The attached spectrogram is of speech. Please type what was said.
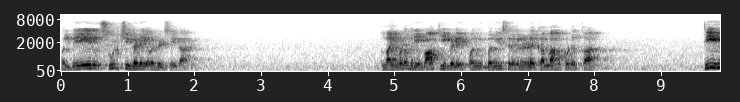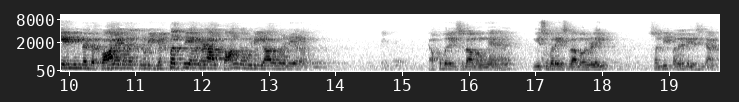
பல்வேறு சூழ்ச்சிகளை அவர்கள் செய்தார்கள். அல்லாஹ் இவ்வளவு பெரிய பாக்கியங்களை பனு பனு இஸ்ரவேலர்களுக்கு அல்லாஹ் கொடுத்தான். தீ என்கின்ற அந்த பாலைவனத்தினுடைய வெப்பத்தை அவர்களால் தாங்க முடியாத ஒரு நேரம். யாக்கூப் அலி இஸ்லாம் அவங்க யூசுப் அலி இஸ்லாம் அவர்களை சந்திப்பதற்கு என்ன செஞ்சாங்க?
